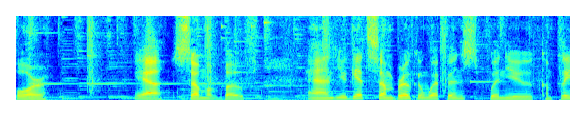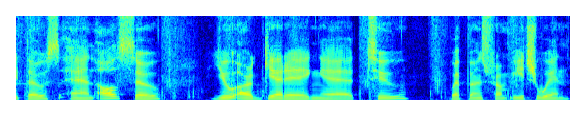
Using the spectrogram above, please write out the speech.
or yeah, some of both. And you get some broken weapons when you complete those and also you are getting uh, two weapons from each win.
